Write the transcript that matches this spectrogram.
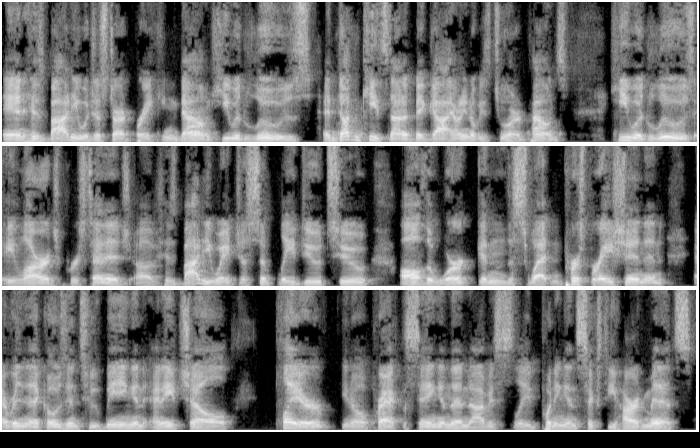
and his body would just start breaking down. He would lose, and Duncan Keith's not a big guy. I don't even know if he's two hundred pounds he would lose a large percentage of his body weight just simply due to all the work and the sweat and perspiration and everything that goes into being an NHL player, you know, practicing and then obviously putting in 60 hard minutes.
